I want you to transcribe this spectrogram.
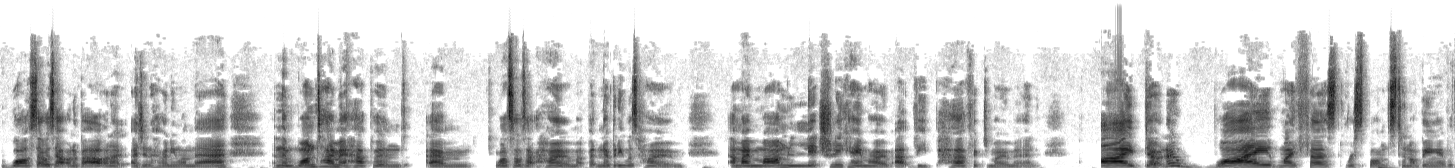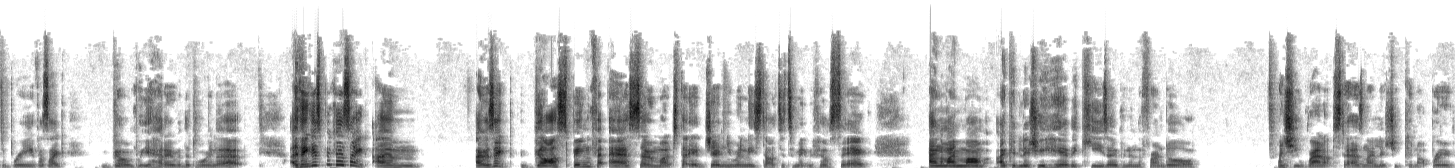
whilst I was out and about and I, I didn't have anyone there. And then one time it happened um whilst I was at home, but nobody was home. And my mom literally came home at the perfect moment I don't know why my first response to not being able to breathe was like, go and put your head over the toilet. I think it's because like um I was like gasping for air so much that it genuinely started to make me feel sick. And my mom, I could literally hear the keys open in the front door. And she ran upstairs and I literally could not breathe.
